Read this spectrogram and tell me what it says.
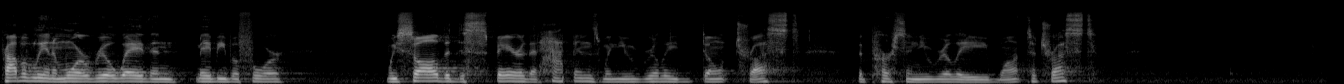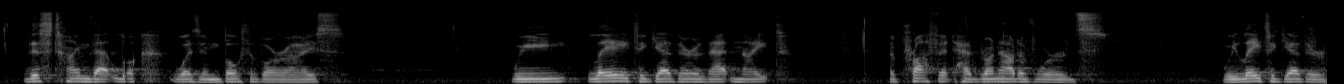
probably in a more real way than maybe before. We saw the despair that happens when you really don't trust the person you really want to trust. This time, that look was in both of our eyes. We lay together that night. The prophet had run out of words. We lay together,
